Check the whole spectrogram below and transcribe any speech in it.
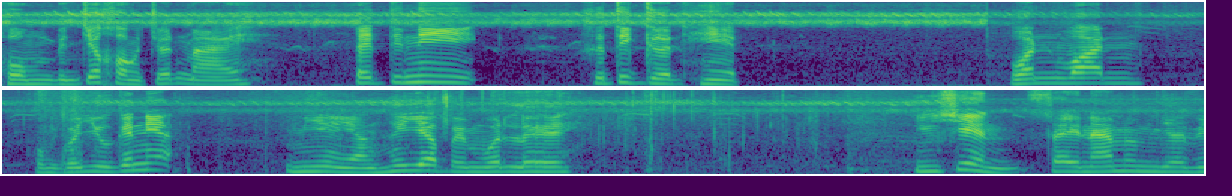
ผมเป็นเจ้าของจดหมาย แต่ที่นี่ คือที่เกิดเหตุ วันวันๆผมก็อยู่กันเนี่ย มีอย่างให้เยอะไปหมดเลยอย่างเช่น ใส่น้ำมันเยอะไป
